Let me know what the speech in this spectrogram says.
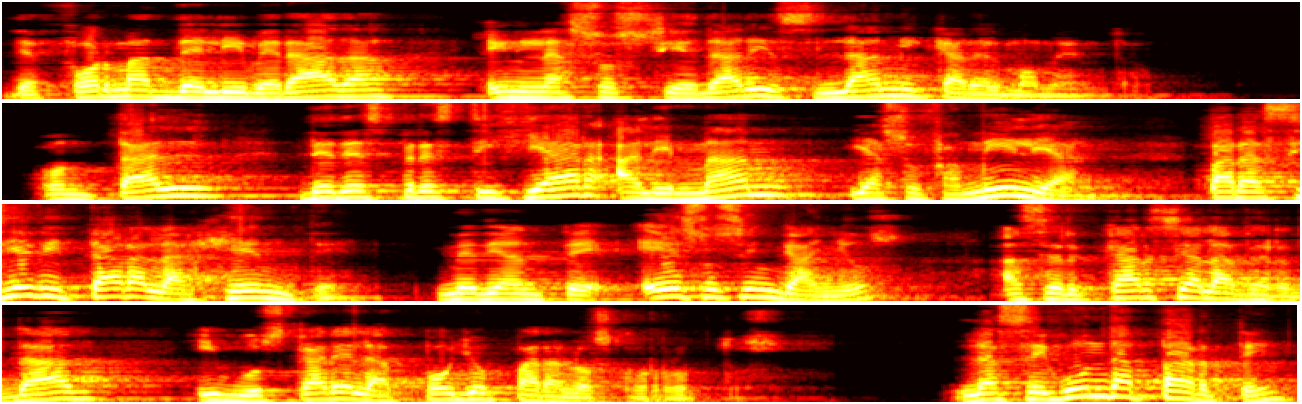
de forma deliberada en la sociedad islámica del momento, con tal de desprestigiar al imam y a su familia, para así evitar a la gente mediante esos engaños, acercarse a la verdad y buscar el apoyo para los corruptos. La segunda parte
